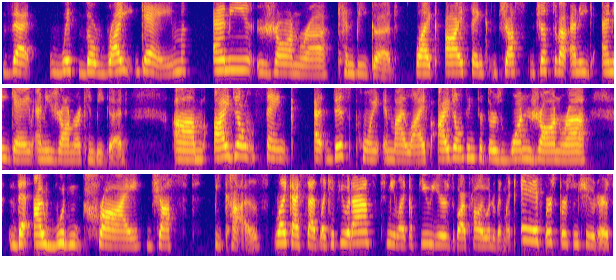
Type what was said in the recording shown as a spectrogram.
that with the right game any genre can be good like i think just just about any any game any genre can be good. Um, I don't think at this point in my life, I don't think that there's one genre that I wouldn't try just because. Like I said, like if you had asked me like a few years ago, I probably would have been like, eh, first person shooters.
